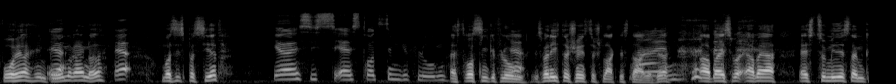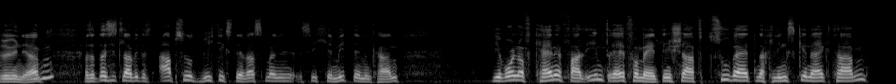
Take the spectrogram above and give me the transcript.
vorher im Boden ja. rein, oder? Ja. Und was ist passiert? Ja, es ist, er ist trotzdem geflogen. Er ist trotzdem geflogen. Ja. Es war nicht der schönste Schlag des Tages, ja? aber, es war, aber er, er, ist zumindest am Grün. Ja? Mhm. Also das ist, glaube ich, das absolut Wichtigste, was man sich hier mitnehmen kann. Wir wollen auf keinen Fall im Treffmoment den Schaft zu weit nach links geneigt haben.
